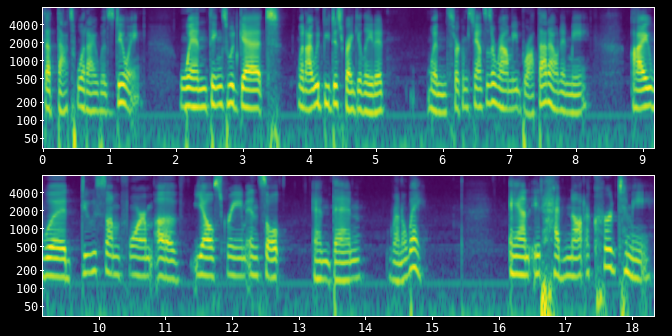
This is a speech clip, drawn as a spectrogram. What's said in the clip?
that that's what I was doing. When things would get, when I would be dysregulated, when circumstances around me brought that out in me, I would do some form of yell, scream, insult, and then run away. And it had not occurred to me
